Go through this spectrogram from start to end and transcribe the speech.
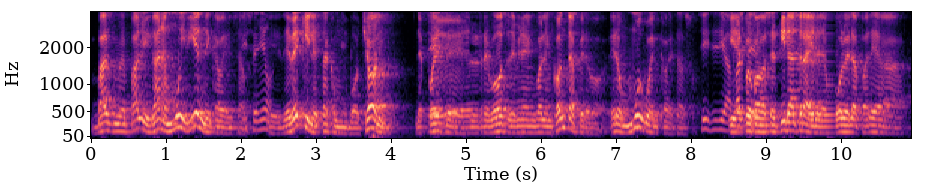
va al palo y gana muy bien de cabeza. Eh, de Becky le saca un bochón. Después el rebote termina en gol en contra, pero era un muy buen cabezazo. Sí, sí, sí, y después cuando se tira atrás y le devuelve la pared a,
